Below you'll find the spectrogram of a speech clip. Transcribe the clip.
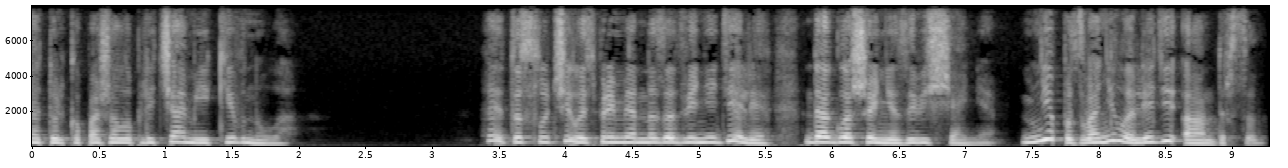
я только пожала плечами и кивнула. Это случилось примерно за две недели до оглашения завещания. Мне позвонила леди Андерсон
